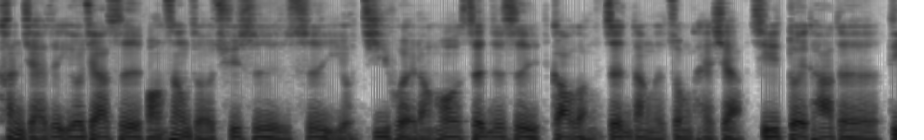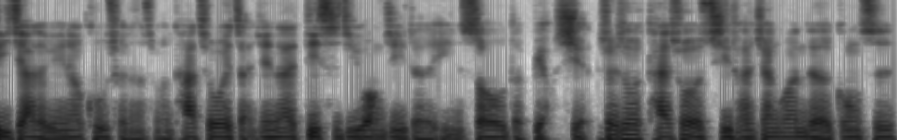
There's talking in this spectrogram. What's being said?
看起来这油价是往上走的趋势是有机会，然后甚至是高档震荡的状态下，其实对它的低价的原料库存啊什么，它就会展现在第四季旺季的营收的表现。所以说台塑集团相关的公司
